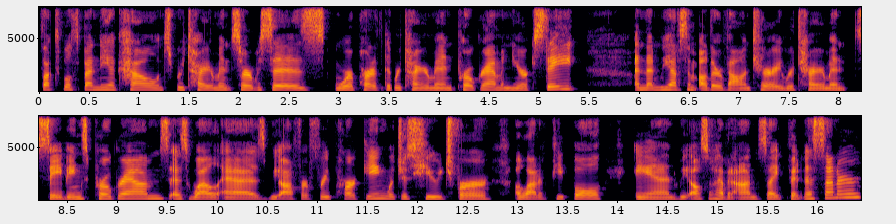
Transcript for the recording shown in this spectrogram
flexible spending accounts, retirement services. We're a part of the retirement program in New York State. And then we have some other voluntary retirement savings programs, as well as we offer free parking, which is huge for a lot of people. And we also have an on site fitness center.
